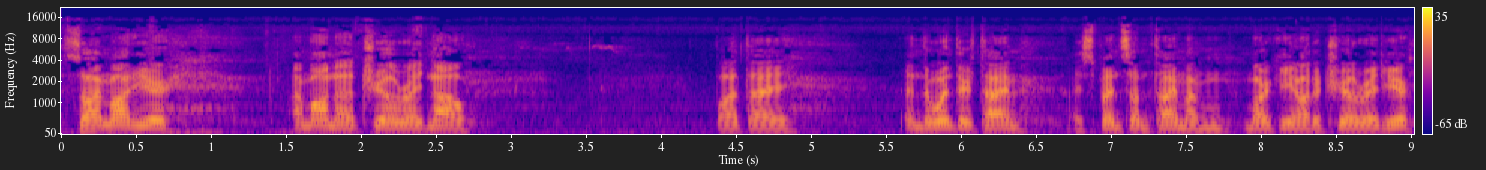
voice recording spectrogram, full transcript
So I'm out here, I'm on a trail right now, but I, in the winter time, I spent some time, I'm marking out a trail right here.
